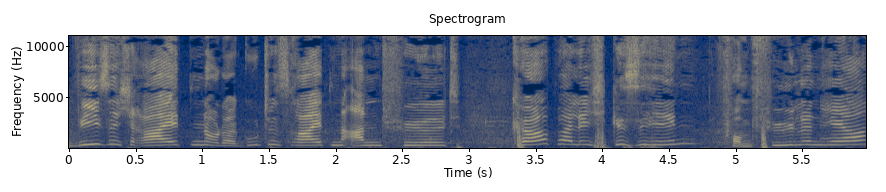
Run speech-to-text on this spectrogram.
Wie sich Reiten oder gutes Reiten anfühlt, körperlich gesehen, vom Fühlen her,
